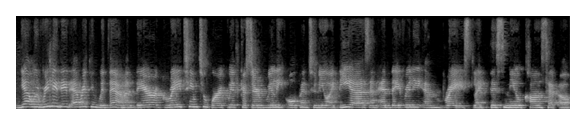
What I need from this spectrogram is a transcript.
Yeah, we really did everything with them, and they're a great team to work with because they're really open to new ideas and, and they really embraced like this new concept of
